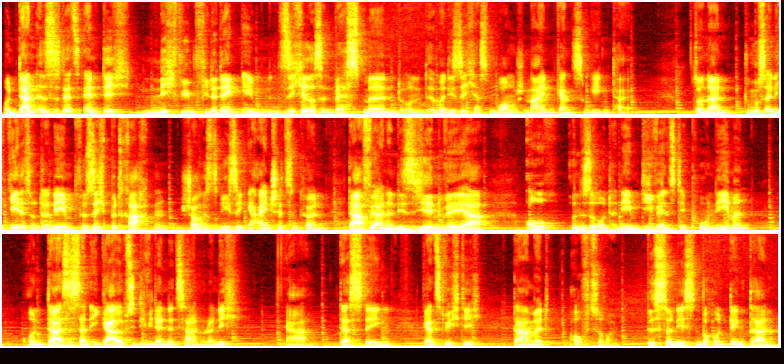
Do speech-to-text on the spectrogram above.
Und dann ist es letztendlich nicht, wie viele denken, eben ein sicheres Investment und immer die sichersten Branchen. Nein, ganz im Gegenteil. Sondern du musst eigentlich jedes Unternehmen für sich betrachten, Chancen, Risiken einschätzen können. Dafür analysieren wir ja auch unsere Unternehmen, die wir ins Depot nehmen. Und da ist es dann egal, ob sie Dividende zahlen oder nicht. Ja, deswegen ganz wichtig, damit aufzuräumen. Bis zur nächsten Woche und denk dran,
